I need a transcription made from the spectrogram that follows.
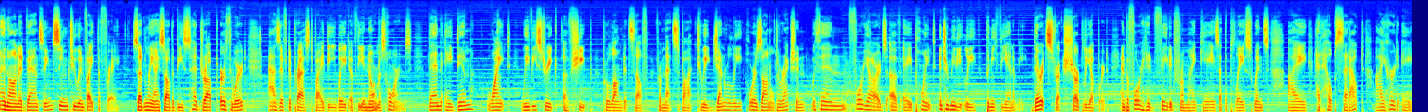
anon advancing, seemed to invite the fray. Suddenly, I saw the beast's head drop earthward, as if depressed by the weight of the enormous horns. Then a dim, white, weavy streak of sheep prolonged itself from that spot to a generally horizontal direction within four yards of a point intermediately beneath the enemy. There it struck sharply upward, and before it had faded from my gaze at the place whence I had helped set out, I heard a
